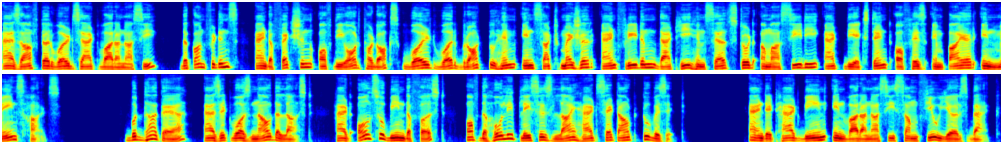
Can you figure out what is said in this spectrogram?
as afterwards at Varanasi, the confidence and affection of the orthodox world were brought to him in such measure and freedom that he himself stood Amasidi at the extent of his empire in men's hearts. Buddha Gaya, as it was now the last, had also been the first of the holy places Lai had set out to visit. And it had been in Varanasi some few years back,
